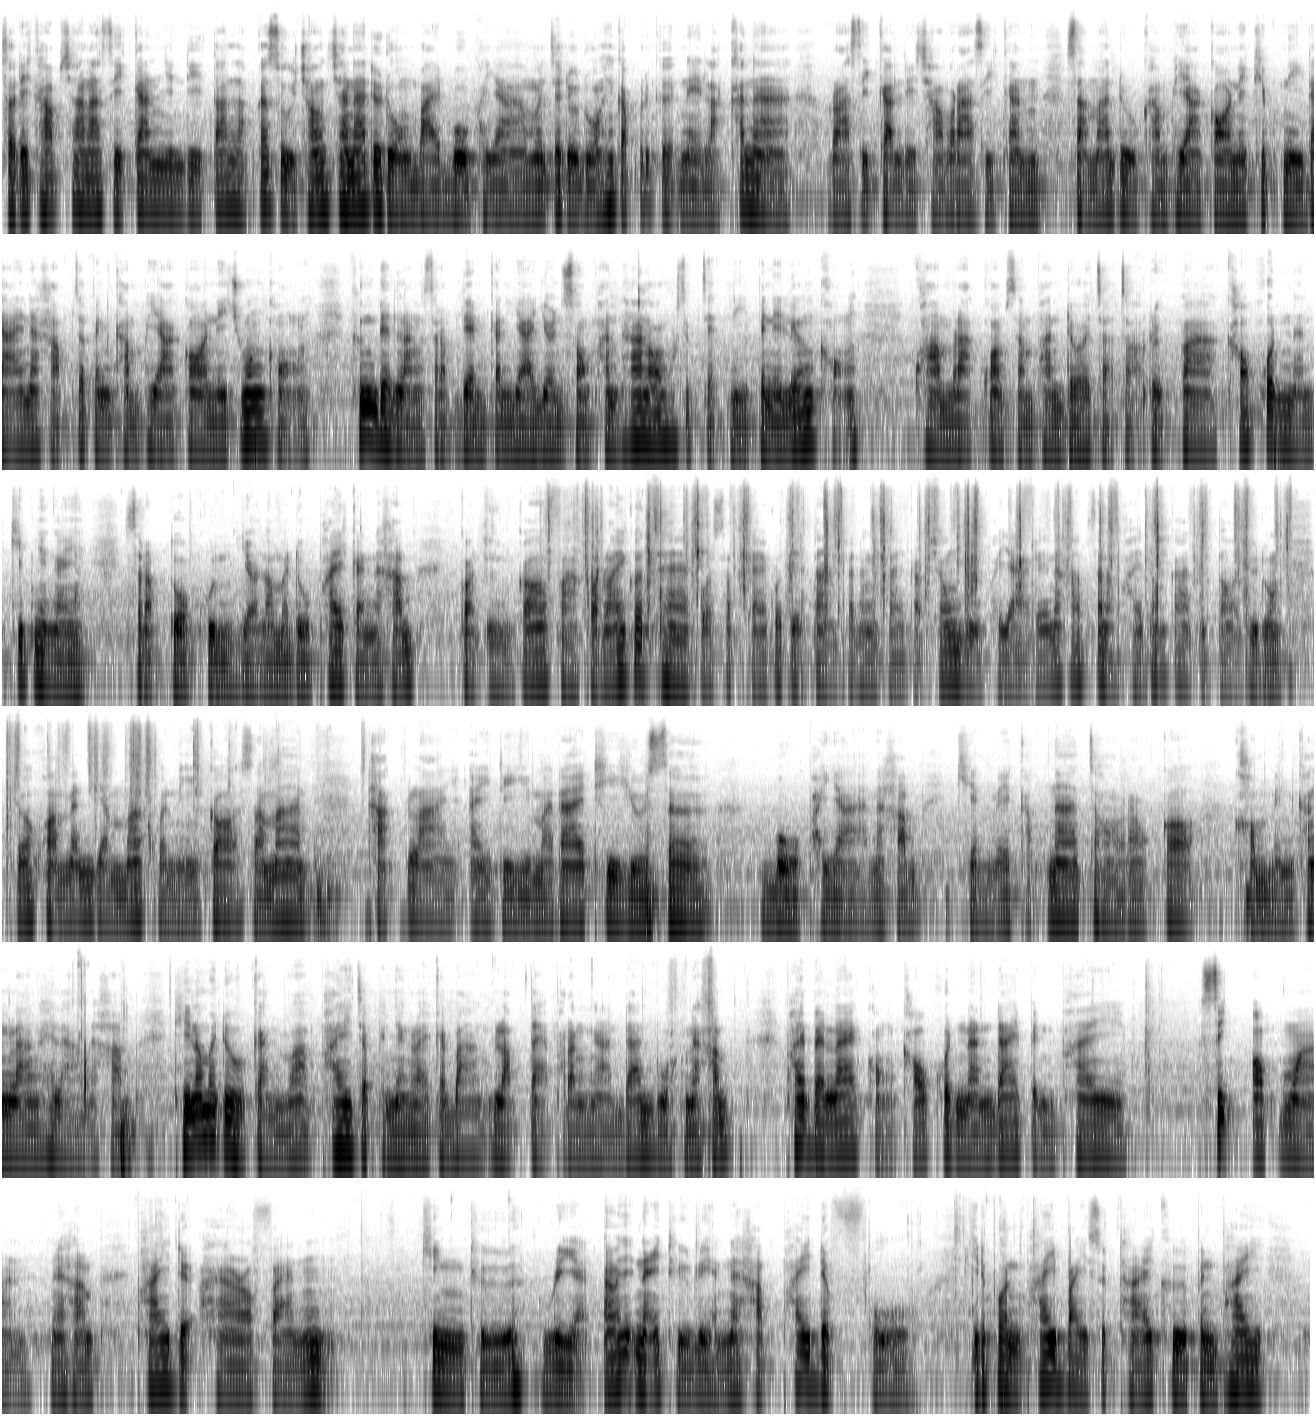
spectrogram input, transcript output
สวัสดีครับ ชาวราศีกันยินดีต้อนรับเข้าสู่ช่องชนะดูดวงบายบูพยามันจะดูดวงให้กับผู้ที่เกิดในลัคนาราศีกันหรือชาวราศีกัน สามารถดูคำพยากรณ์ในคลิปนี้ได้นะครับ จะเป็นคำพยากรณ์ในช่วงของครึ่งเดือนหลังสำหรับเดือนกันยายน 2567 นี้เป็นในเรื่องของ ความรักความสัมพันธ์โดยจะเจาะลึกว่าเขาคนนั้นคิดยังไงสำหรับตัวคุณ เดี๋ยวเรามาดูไพ่กันนะครับ ก่อนอื่นก็ฝากกดไลค์กดแชร์กด subscribe กดติดตามเป็นกำลังใจกับช่องบูพยาด้วยนะครับสำหรับใครต้องการติดต่อดูดวง เพื่อความแม่นยำมากกว่านี้ก็สามารถทักไลน์ ID มาได้ที่ user บูพยานะครับ เขียนไว้กับหน้าจอเราก็ คอมเมนต์ข้างล่างให้แล้วนะครับ ที่เรามาดูกันว่าไพ่จะเป็นอย่างไรกันบ้าง รับแต่พลังงานด้านบวกนะครับไพ่ใบแรกของเขาคนนั้นได้เป็นไพ่ Six of Wands นะครับไพ่ The Hierophant คิงถือเหรียญอ่าไม่ใช่ไหนถือเหรียญนะครับไพ่ The Fool อิทธิพลไพ่ใบสุดท้ายคือเป็นไพ่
